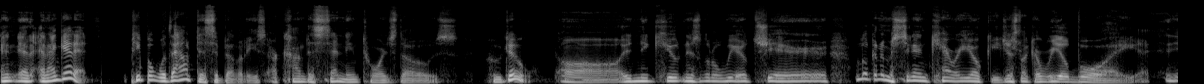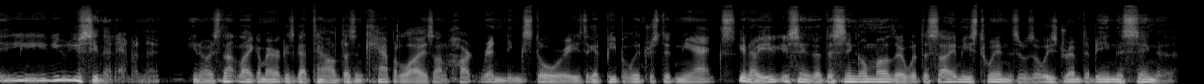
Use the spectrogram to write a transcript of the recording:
And, and, and I get it. People without disabilities are condescending towards those who do. Oh, isn't he cute in his little wheelchair? Look at him singing karaoke just like a real boy. You, you, you've seen that happen. You know, it's not like America's Got Talent doesn't capitalize on heartrending stories to get people interested in the acts. You know, you, you say that the single mother with the Siamese twins who was always dreamt of being a singer.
